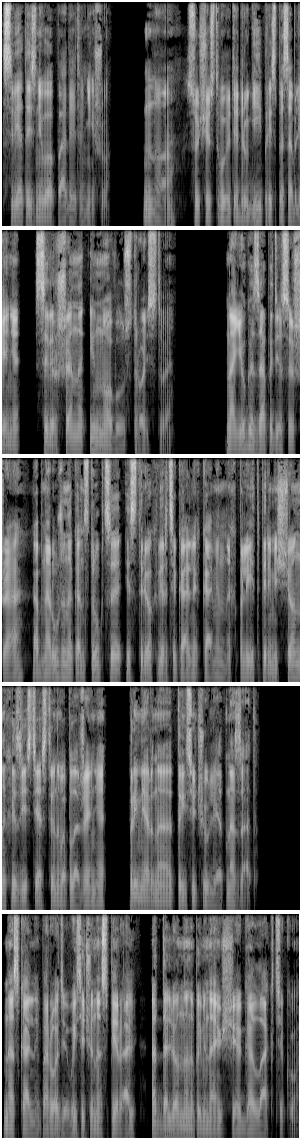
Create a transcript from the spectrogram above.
свет из него падает в нишу. Но существуют и другие приспособления совершенно иного устройства. На юго-западе США обнаружена конструкция из трех вертикальных каменных плит, перемещенных из естественного положения примерно тысячу лет назад. На скальной породе высечена спираль, отдаленно напоминающая галактику.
